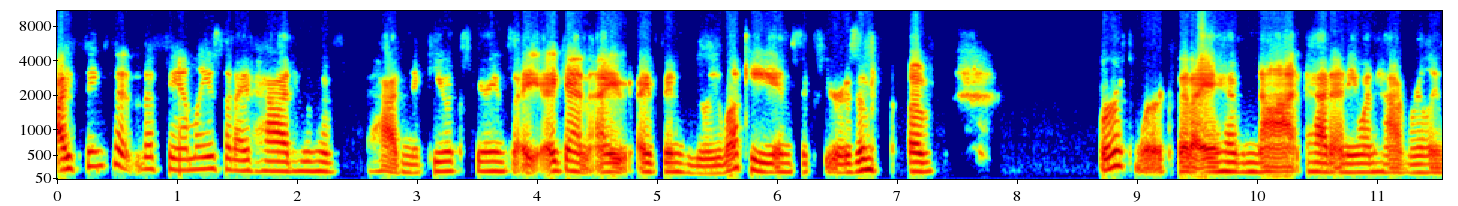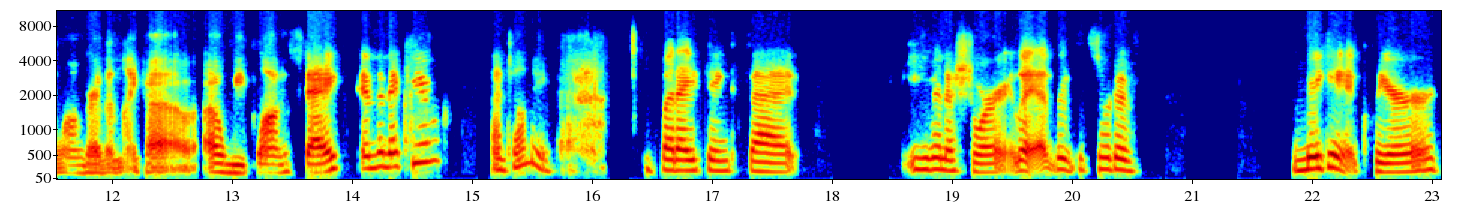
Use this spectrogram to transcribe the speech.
I think that the families that I've had who have had NICU experience, I again, I I've been really lucky in six years of of birth work that I have not had anyone have really longer than like a, a week long stay in the NICU until me. But I think that even a short, like, the sort of making it clear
